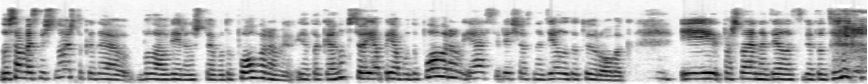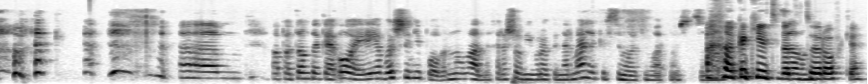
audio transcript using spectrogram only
Но самое смешное, что когда я была уверена, что я буду поваром, я такая, ну все, я, я буду поваром, я себе сейчас наделаю татуировок. И пошла я надела себе татуировок. А потом такая, ой, я больше не повар. Ну ладно, хорошо, в Европе нормально ко всему этому относятся. А какие у тебя татуировки?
